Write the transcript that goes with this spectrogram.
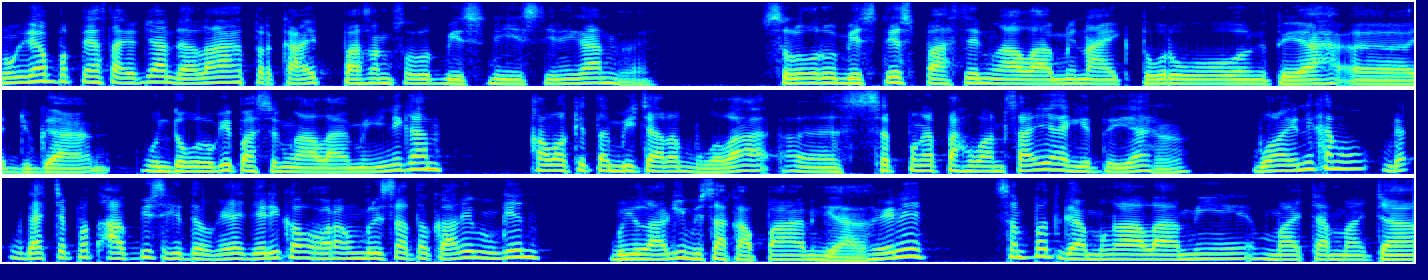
Mungkin kan pertanyaan selanjutnya adalah terkait pasang surut bisnis ini kan Oke. Seluruh bisnis pasti mengalami naik turun gitu ya Eh, juga untung rugi pasti mengalami ini kan kalau kita bicara bola eh, sepengetahuan saya gitu ya Hah? bola ini kan nggak cepet habis gitu ya. Jadi kalau orang beli satu kali mungkin beli lagi bisa kapan gitu. Ya. Ini sempat gak mengalami macam-macam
